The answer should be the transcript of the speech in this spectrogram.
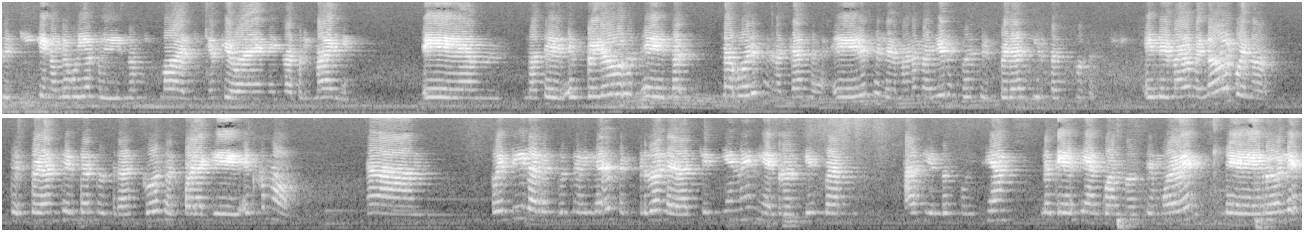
diferentes cosas de ti que no le voy a pedir lo mismo al niño que va en, la primaria. Eh, no sé, espero eh, labores en la casa, eres el hermano mayor, entonces esperas ciertas cosas. El hermano menor, bueno, se esperan ciertas otras cosas para que es como pues sí, la responsabilidad de la edad que tienen y el rol que están haciendo función. Lo que decían, cuando se mueven de roles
